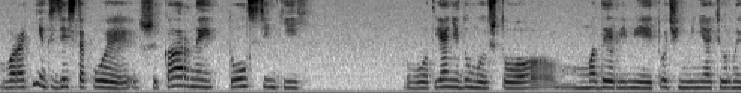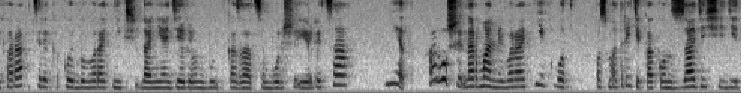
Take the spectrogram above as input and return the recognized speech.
Воротник здесь такой шикарный, толстенький. Вот, я не думаю, что модель имеет очень миниатюрный характер, и какой бы воротник сюда не одели, он будет казаться больше ее лица. Нет, хороший, нормальный воротник. Вот, посмотрите, как он сзади сидит.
